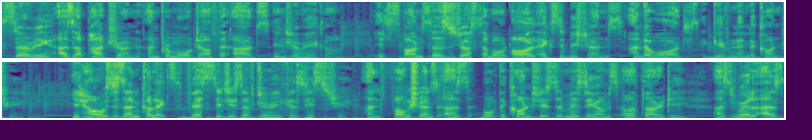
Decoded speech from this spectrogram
serving as a patron and promoter of the arts in Jamaica. It sponsors just about all exhibitions and awards given in the country. It houses and collects vestiges of Jamaica's history and functions as both the country's museums authority as well as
